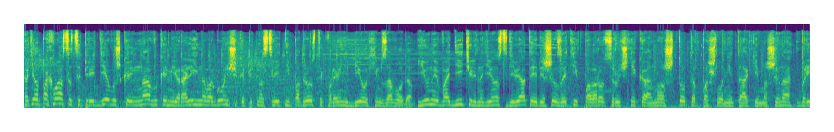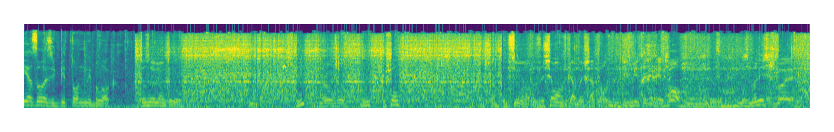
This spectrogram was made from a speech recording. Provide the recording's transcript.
Хотел похвастаться перед девушкой навыками раллийного гонщика 15-летний подросток в районе биохимзавода. Юный водитель на 99-й решил зайти в поворот с ручника, но что-то пошло не так, и машина врезалась в бетонный блок. Кто за рулем был? Рук был. Ушел? Хорошо. Тима, зачем вам такая большая палка? Битый бейсбол. Бейсболист? Бой. Ну.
